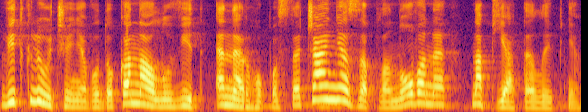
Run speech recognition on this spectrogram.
Відключення водоканалу від енергопостачання заплановане на 5 липня.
